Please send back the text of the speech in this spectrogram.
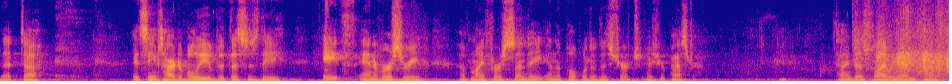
That uh, it seems hard to believe that this is the eighth anniversary of my first Sunday in the pulpit of this church as your pastor. Time does fly when you're having fun.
